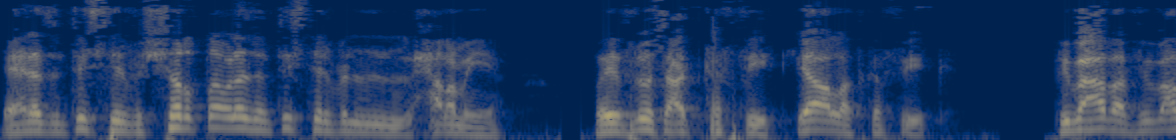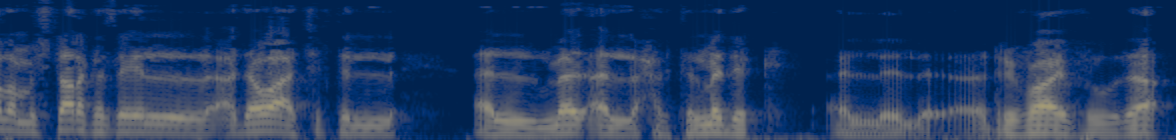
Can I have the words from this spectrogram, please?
يعني لازم تشتري في الشرطة ولازم تشتري في الحرميه وهي فلوس عاد تكفيك. يا الله تكفيك. في بعضها في بعضها مشتركة زي الأدوات شفت ال الم... ال- حقت ال medic ال- ال- ال revive وذا.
